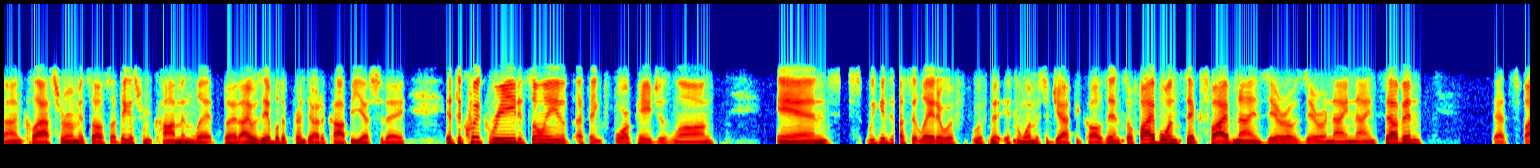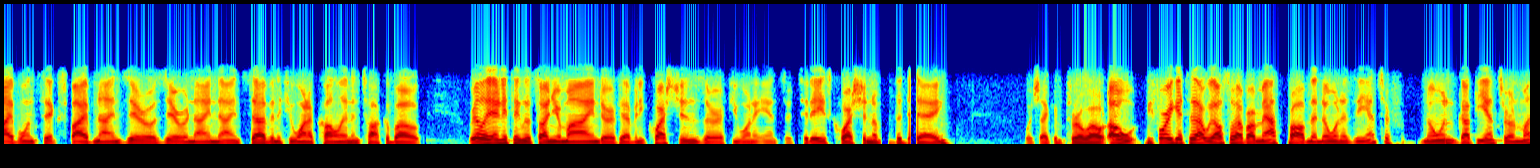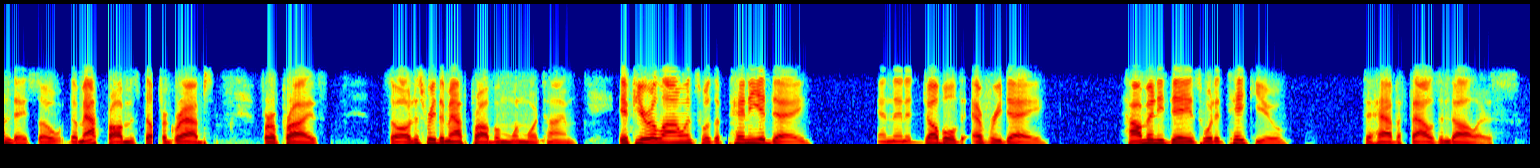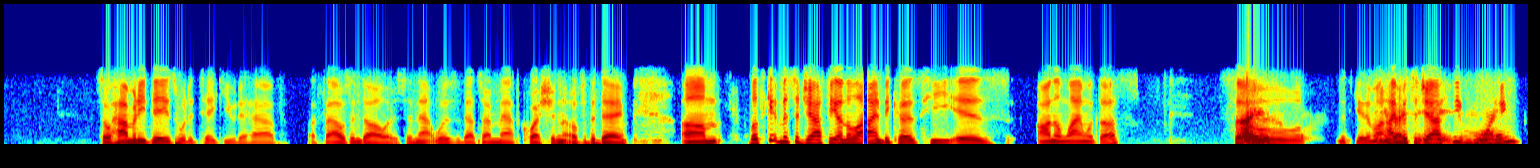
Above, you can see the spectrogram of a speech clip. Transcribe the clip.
uh, Classroom. It's also I think it's from Common Lit, but I was able to print out a copy yesterday. It's a quick read. It's only I think four pages long, and we can discuss it later with, with if and when Mr. Jaffe calls in. So 516-590-0997. That's 516-590-0997 if you want to call in and talk about really anything that's on your mind or if you have any questions or if you want to answer today's question of the day, which I can throw out. Oh, before we get to that, we also have our math problem that no one has the answer. For, no one got the answer on Monday. So the math problem is still for grabs for a prize. So I'll just read the math problem one more time. If your allowance was a penny a day and then it doubled every day, how many days would it take you to have a thousand dollars? So how many days would it take you to have a thousand dollars? And that was that's our math question of the day. Um, let's get Mr. Jaffe on the line because he is on the line with us. So Hi. let's get him on. Hi, guys Mr. Jaffe. Good morning.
